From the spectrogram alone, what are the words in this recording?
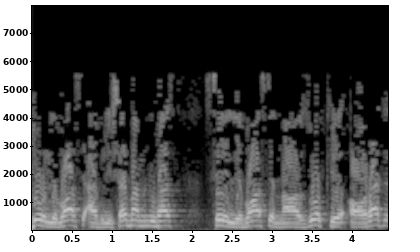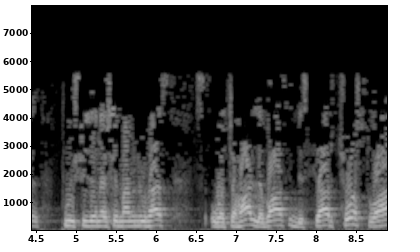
دو لباس ابریشم ممنوع هست. سه لباس نازک که عورت پوشیده نشه ممنوع هست و چهار لباس بسیار چست و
